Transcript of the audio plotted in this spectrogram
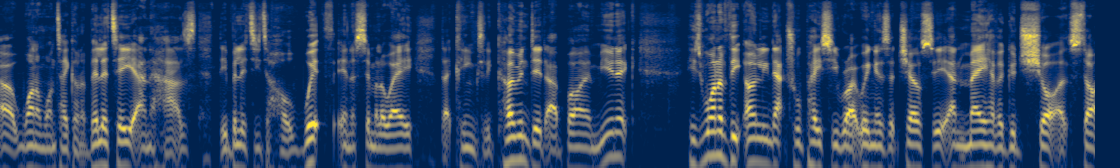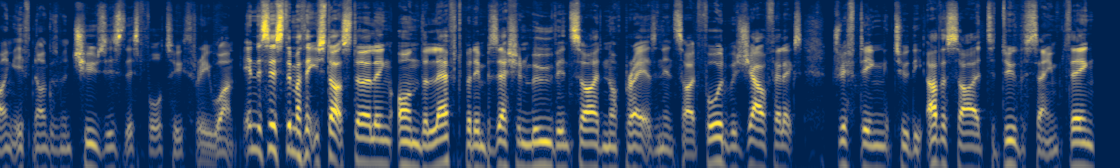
a one-on-one take-on ability and has the ability to hold width in a similar way that Kingsley Coman did at Bayern Munich. He's one of the only natural pacey right wingers at Chelsea and may have a good shot at starting if Nagelsmann chooses this 4 2 3 1. In the system, I think you start Sterling on the left, but in possession, move inside and operate as an inside forward, with João Felix drifting to the other side to do the same thing.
